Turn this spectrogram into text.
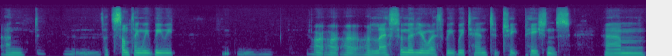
and that's something we, we, we are, are, are less familiar with. We, we tend to treat patients um,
